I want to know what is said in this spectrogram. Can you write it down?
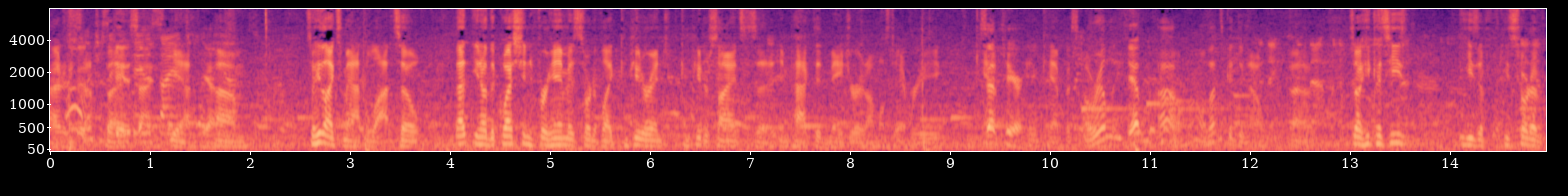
I understand. But- Data science. Yeah. Yeah. Um, so he likes math a lot. So that you know, the question for him is sort of like computer eng- computer science is an impacted major at almost every Except here. campus. Oh, really? Yep. Oh, oh that's good to know. Uh, so because he's he's a he's sort of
